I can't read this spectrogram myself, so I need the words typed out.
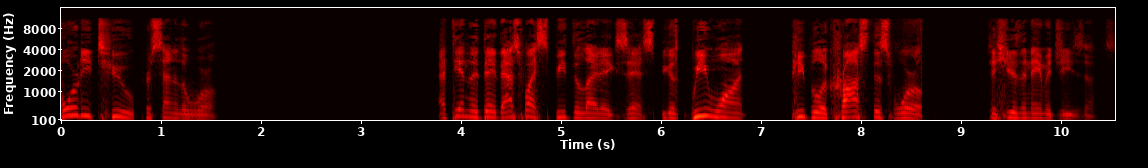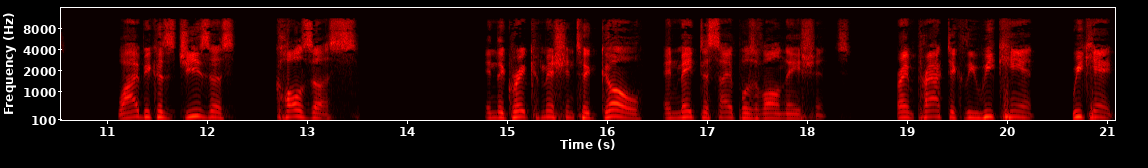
42% of the world. At the end of the day, that's why Speed the Light exists, because we want people across this world to hear the name of Jesus. Why? Because Jesus calls us in the Great Commission to go and make disciples of all nations. Right? Practically, we can't we can't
